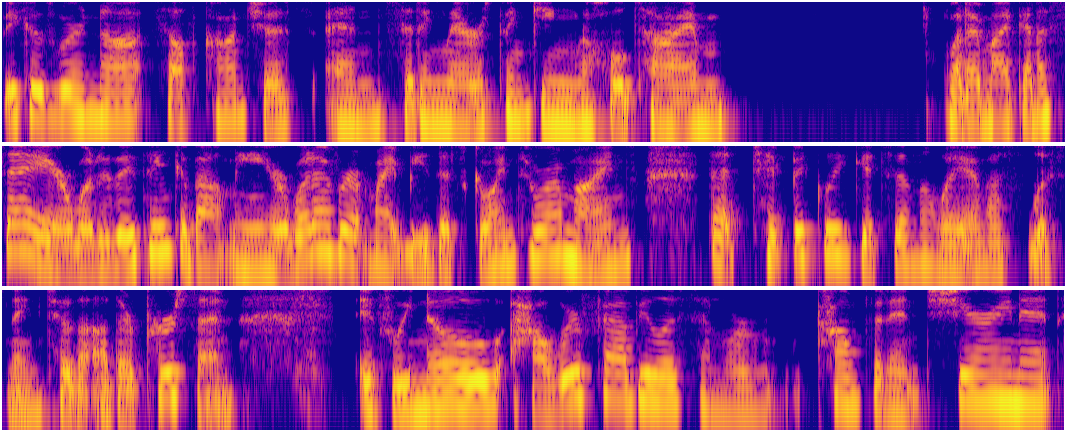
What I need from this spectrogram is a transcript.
because we're not self conscious and sitting there thinking the whole time, what am I going to say or what do they think about me or whatever it might be that's going through our minds that typically gets in the way of us listening to the other person. If we know how we're fabulous and we're confident sharing it,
